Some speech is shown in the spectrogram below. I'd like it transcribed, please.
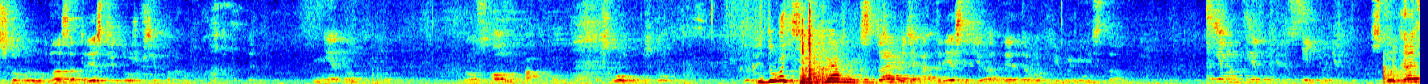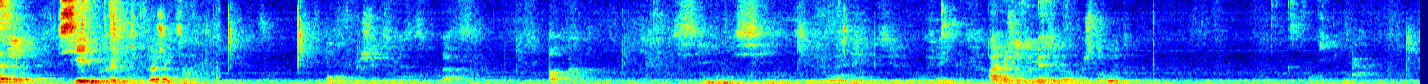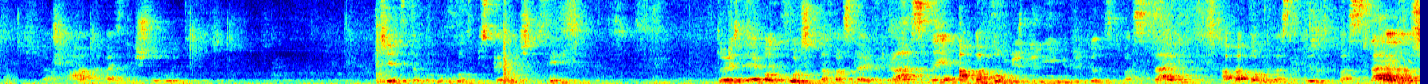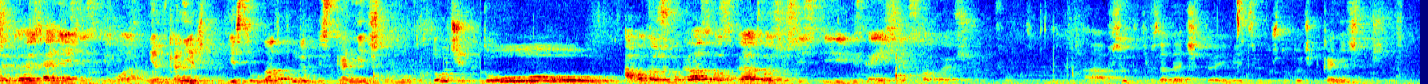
чтобы у нас отрезки тоже все по кругу. Нет, ну, ну условно по кругу. Условно, условно. Придумайте явную ставили, отрезки от этого кривыми не станут. Схема где семь точек. Сколько? Семь. Семь выходите, покажите. Ну, пишите вместе. Да. Так. Синий, синий, зеленый, зеленый. А между двумя зелеными что будет? Так, а здесь что будет? Получается такой уход в бесконечность, видите? То есть э, он хочет нам поставить красные, а потом между ними придется поставить, а потом придется поставить. лучше до бесконечности можно. Нет, конечно, если у нас будет бесконечно много точек, то А вот тоже показал способ, больше шести бесконечное число точек. а все-таки в задаче-то имеется в виду, что точка конечная. что ли?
